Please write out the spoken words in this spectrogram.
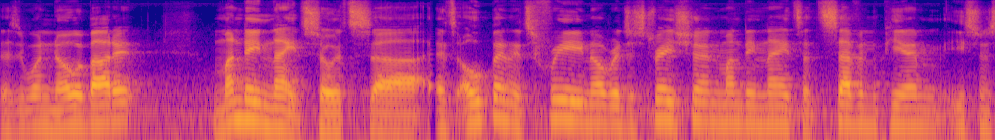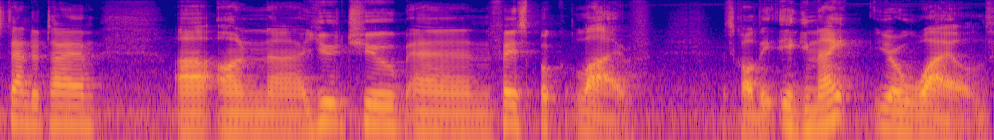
Does everyone know about it? Monday nights. So it's uh, it's open. It's free. No registration. Monday nights at 7 p.m. Eastern Standard Time uh, on YouTube and Facebook Live. It's called the Ignite Your Wild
